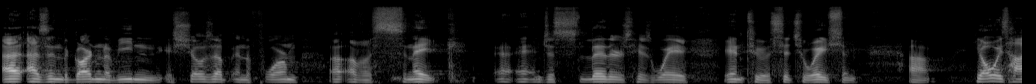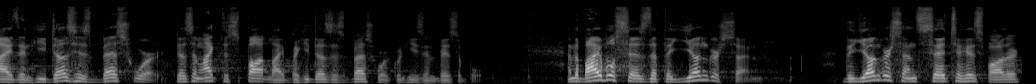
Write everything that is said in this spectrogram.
As in the Garden of Eden, it shows up in the form uh, of a snake and just slithers his way into a situation. Uh, he always hides and he does his best work. Doesn't like the spotlight, but he does his best work when he's invisible. And the Bible says that the younger son, the younger son said to his father,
